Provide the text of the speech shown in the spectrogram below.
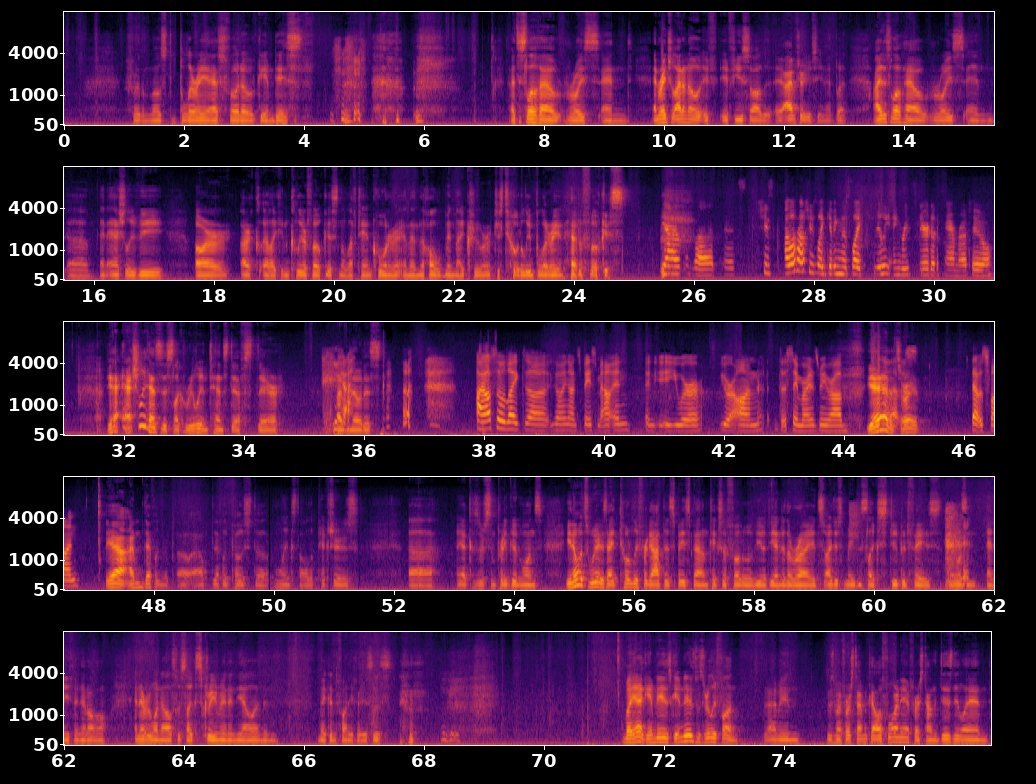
for the most blurry ass photo of game days. I just love how Royce and and Rachel. I don't know if if you saw the. I'm sure you've seen it, but I just love how Royce and uh, and Ashley V are are cl- like in clear focus in the left hand corner, and then the whole Midnight Crew are just totally blurry and out of focus. Yeah, I love that. It's she's. I love how she's like giving this like really angry stare to the camera too. Yeah, Ashley has this like really intense death stare. yeah. I've noticed. I also liked uh, going on Space Mountain, and you were you were on the same ride as me, Rob. Yeah, that's that was- right. That was fun. Yeah, I'm definitely. Oh, I'll definitely post uh, links to all the pictures. Uh, yeah, because there's some pretty good ones. You know what's weird is I totally forgot that Spacebound takes a photo of you at the end of the ride, so I just made this like stupid face. There wasn't anything at all, and everyone else was like screaming and yelling and making funny faces. but yeah, game days. Game days was really fun. I mean, it was my first time to California, first time to Disneyland.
